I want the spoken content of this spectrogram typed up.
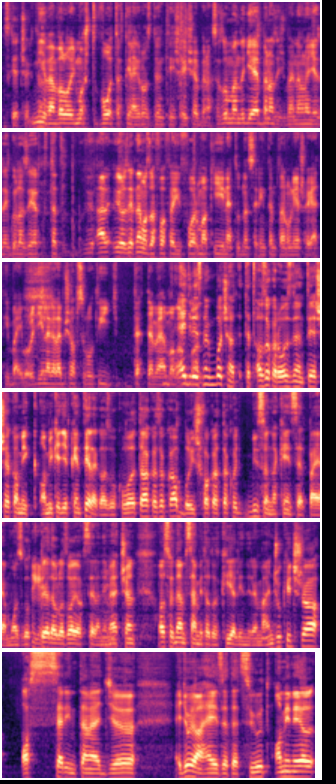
Ez Nyilvánvaló, hogy most voltak tényleg rossz döntése is ebben a szezonban, de ugye ebben az is benne van, hogy ezekből azért, tehát ő azért nem az a fafejű forma, aki ne tudna szerintem tanulni a saját hibáiból, hogy én legalábbis abszolút így tettem el magam. Egyrészt meg bocsánat, tehát azok a rossz döntések, amik, amik egyébként tényleg azok voltak, azok abból is fakadtak, hogy viszonylag kényszerpályán mozgott. Igen. Például az Ajax elleni mm. meccsen, az, hogy nem számíthatott Kielinire Mandzukicsra, az szerintem egy, egy olyan helyzetet szült, aminél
